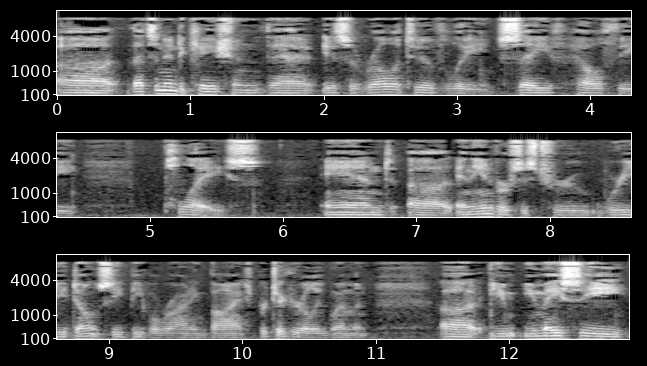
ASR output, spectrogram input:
Uh, that's an indication that it's a relatively safe, healthy place. And uh, and the inverse is true, where you don't see people riding bikes, particularly women. Uh, you you may see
